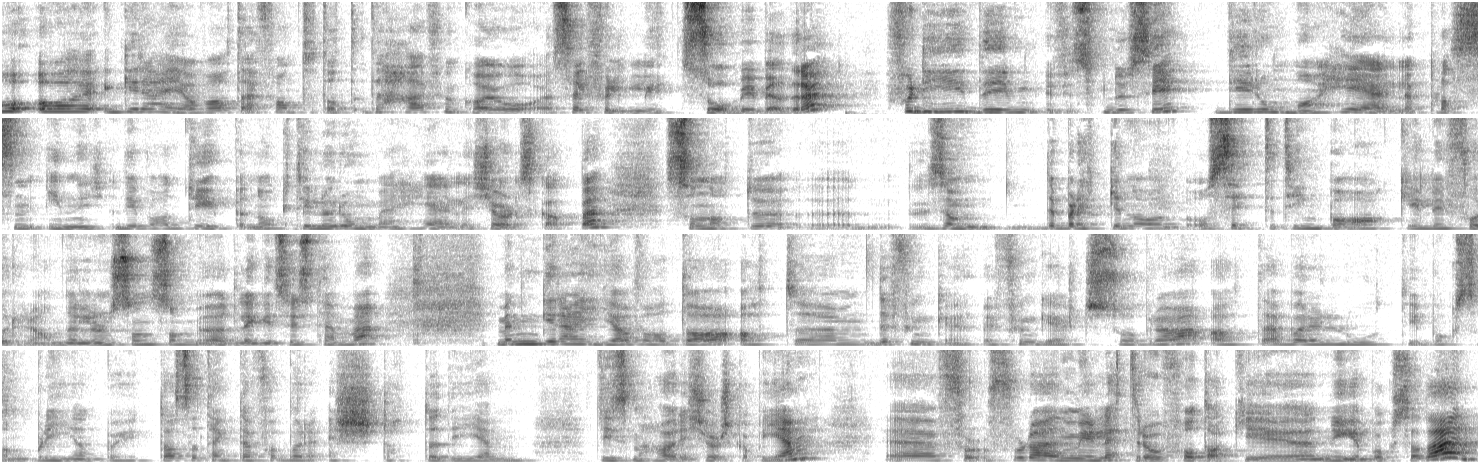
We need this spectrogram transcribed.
og, og greia var at jeg fant ut at det her funka jo selvfølgelig så mye bedre. Fordi de, som du sier, de romma hele plassen inn De var dype nok til å romme hele kjøleskapet. Sånn at du eh, liksom Det ble ikke noe å sette ting bak eller foran eller noe sånt som ødelegger systemet. Men greia var da at um, det fungerte, fungerte så bra at jeg bare lot de boksene bli igjen på hytta. Så tenkte jeg får bare erstatte de, hjem, de som jeg har i kjøleskapet hjem. Eh, for, for, da er det mye lettere å få tak i nye bokser der.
